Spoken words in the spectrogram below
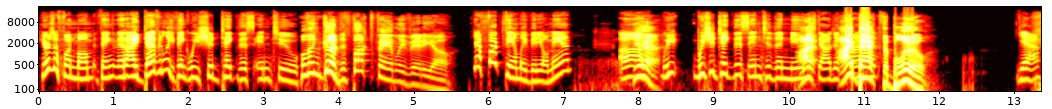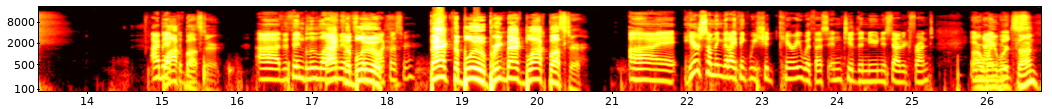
here's a fun moment thing that I definitely think we should take this into. Well, then good. The, Fuck Family Video. Yeah, fuck family video, man. Um, Yeah. we we should take this into the new I, nostalgic. I back with- the blue Yeah. I back the blue. blockbuster. Uh, the thin blue line. Back the blue. blockbuster. Back the blue. Bring back blockbuster. Uh, here's something that I think we should carry with us into the new nostalgic front. In Our wayward weeks. son.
